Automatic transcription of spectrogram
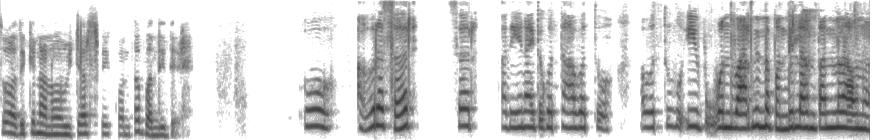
ಸೊ ಅದಕ್ಕೆ ನಾನು ವಿಚಾರಿಸ್ಬೇಕು ಅಂತ ಬಂದಿದ್ದೆ. ಓ, ಅವರ ಸರ್ ಸರ್ ಅದೇನಾಯಿತು ಗೊತ್ತಾ ಅವತ್ತು? ಅವತ್ತು ಈ ಒಂದು ವಾರದಿಂದ ಬಂದಿಲ್ಲ ಅಂತಂದ್ರೆ ಅವನು.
